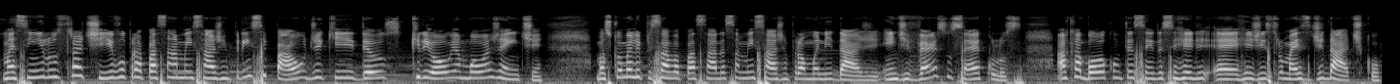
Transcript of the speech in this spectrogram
mas sim ilustrativo para passar a mensagem principal de que Deus criou e amou a gente. Mas como ele precisava passar essa mensagem para a humanidade em diversos séculos, acabou acontecendo esse re é, registro mais didático,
